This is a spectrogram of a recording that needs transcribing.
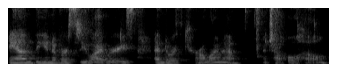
and the University Libraries at North Carolina at Chapel Hill.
